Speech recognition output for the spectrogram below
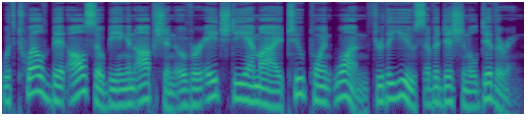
with 12-bit also being an option over HDMI 2.1 through the use of additional dithering.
